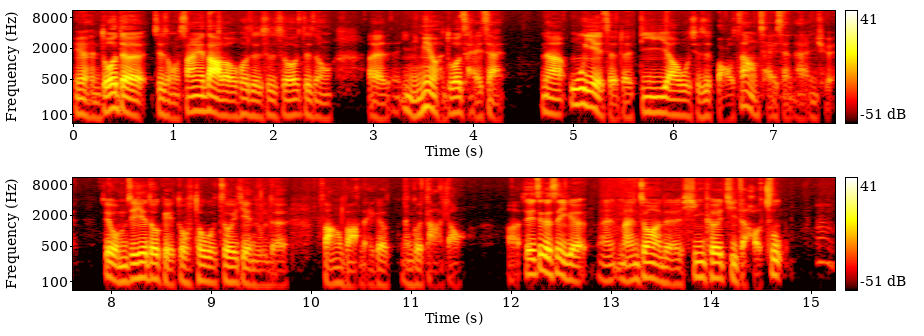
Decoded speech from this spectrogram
因为很多的这种商业大楼或者是说这种呃里面有很多财产，那物业者的第一要务就是保障财产的安全。所以，我们这些都可以都通过智慧建筑的方法来个能够达到啊，所以这个是一个蛮蛮重要的新科技的好处。嗯，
